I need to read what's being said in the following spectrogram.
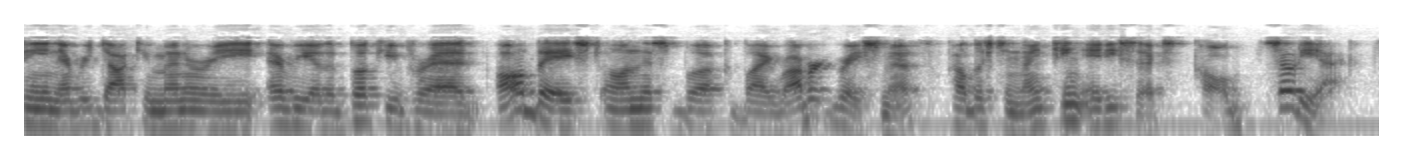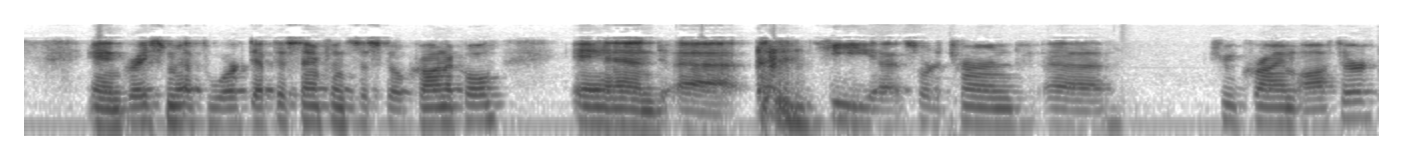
seen, every documentary, every other book you've read, all based on this book by Robert Graysmith, published in 1986, called Zodiac and Graysmith worked at the San Francisco Chronicle, and uh, he uh, sort of turned uh, true crime author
